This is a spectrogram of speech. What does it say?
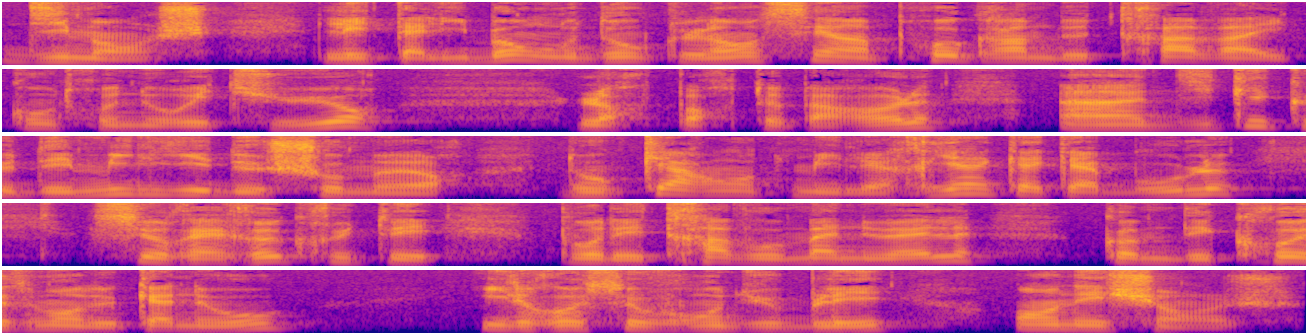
Dimanche, les talibans ont donc lancé un programme de travail contre nourriture. Leur porte-parole a indiqué que des milliers de chômeurs, dont 40 000 rien qu'à Kaboul, seraient recrutés pour des travaux manuels comme des creusements de canaux. Ils recevront du blé en échange.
